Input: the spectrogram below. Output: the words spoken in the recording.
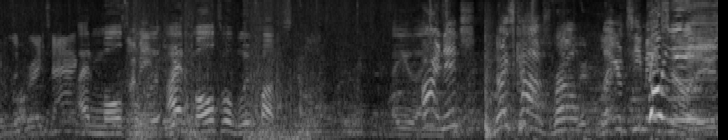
It was a great tag. I had multiple. I mean- I had multiple blue pumps. That you, that All right, Ninja. Nice comms, bro. Let your teammates oh, know, dude.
